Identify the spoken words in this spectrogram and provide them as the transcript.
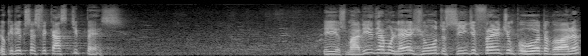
eu queria que vocês ficassem de pés. Isso, marido e a mulher juntos, sim, de frente um para o outro agora.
